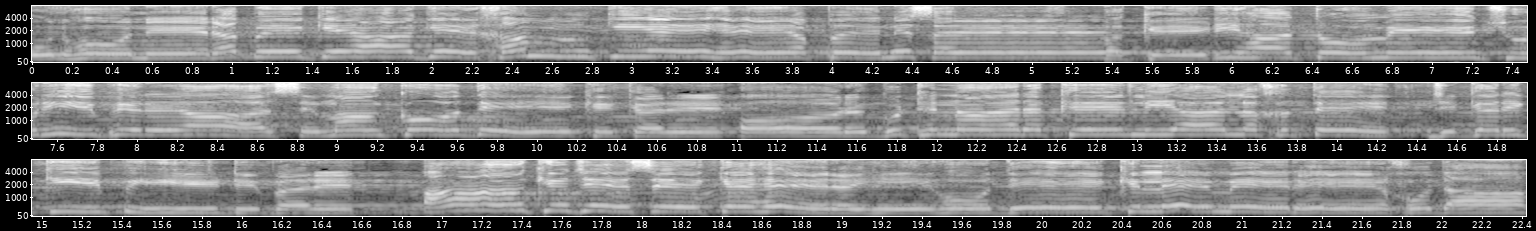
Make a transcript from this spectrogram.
उन्होंने रब के आगे खम किए हैं अपने सर। पकड़ी हाथों में छुरी फिर आसमां को देख कर। और गुठना रख लिया लखते, जिगर की पीठ पर। आँख जैसे कह रही हो, देख ले मेरे खुदा।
